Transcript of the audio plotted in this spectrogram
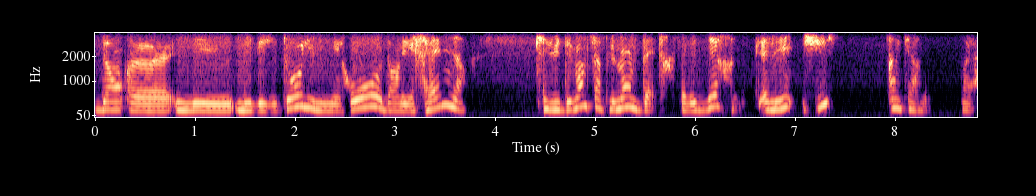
dans euh, les, les, végétaux, les minéraux, dans les règnes, qui lui demandent simplement d'être. Ça veut dire qu'elle est juste incarnée. Voilà.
